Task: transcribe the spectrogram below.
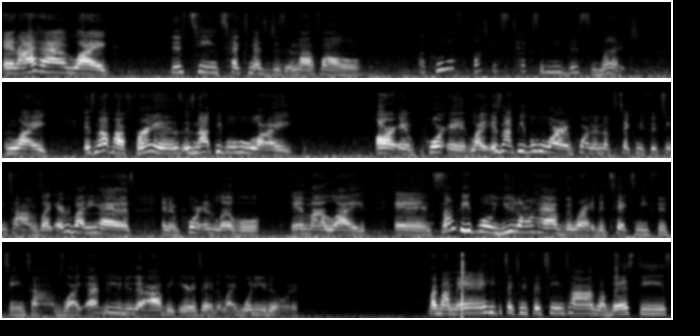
and I have like 15 text messages in my phone. Like, who the fuck is texting me this much? And like, it's not my friends. It's not people who like are important. Like, it's not people who are important enough to text me 15 times. Like, everybody has an important level in my life. And some people, you don't have the right to text me 15 times. Like, after you do that, I'll be irritated. Like, what are you doing? Like my man, he can text me 15 times. My besties,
